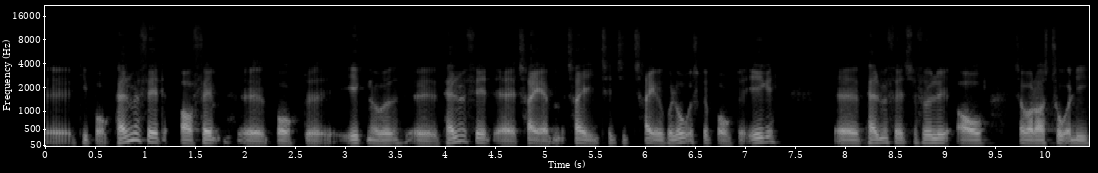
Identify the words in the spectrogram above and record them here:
øh, de brugte palmefedt, og fem øh, brugte ikke noget øh, palmefedt. Øh, tre, af dem, tre, til de tre økologiske brugte ikke øh, palmefedt selvfølgelig, og så var der også to af de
